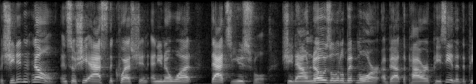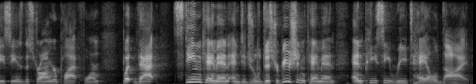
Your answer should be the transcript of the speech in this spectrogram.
but she didn't know, and so she asked the question. And you know what? That's useful. She now knows a little bit more about the power of PC and that the PC is the stronger platform, but that Steam came in and digital distribution came in and PC retail died.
